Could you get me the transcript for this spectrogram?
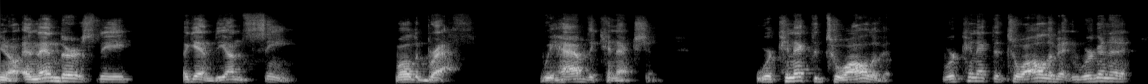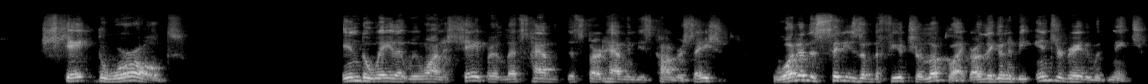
You know, and then there's the, again, the unseen. Well, the breath. We have the connection. We're connected to all of it. We're connected to all of it, and we're going to shape the world in the way that we want to shape it. Let's have let's start having these conversations. What are the cities of the future look like? Are they going to be integrated with nature?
